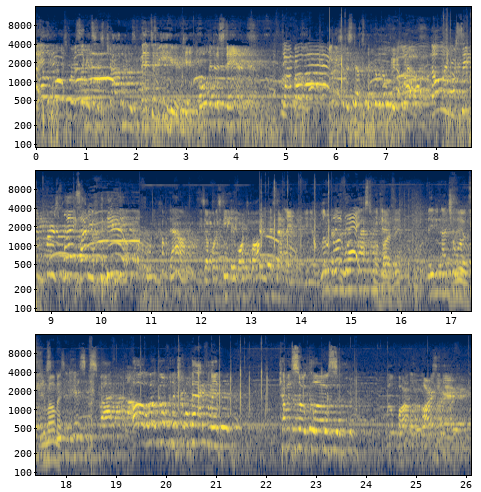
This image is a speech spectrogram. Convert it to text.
Nailing the world's first like it's his job. He was meant to be here. Getting pulled into the. These are the steps of the Philadelphia Clubhouse. Nolan, you're sitting in first place. How do you feel? When you come down, He's up on his feet. They walked him off. He missed that landing. you know, a little bit of the world last weekend. Maybe Nitro See, World is your Games moment. his spot. Oh, we'll go for the triple backflip. Coming so close. Will Bar, little Barzy there.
